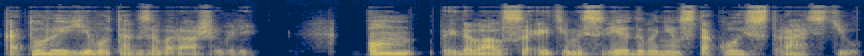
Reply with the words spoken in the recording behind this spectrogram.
которые его так завораживали. Он предавался этим исследованиям с такой страстью,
